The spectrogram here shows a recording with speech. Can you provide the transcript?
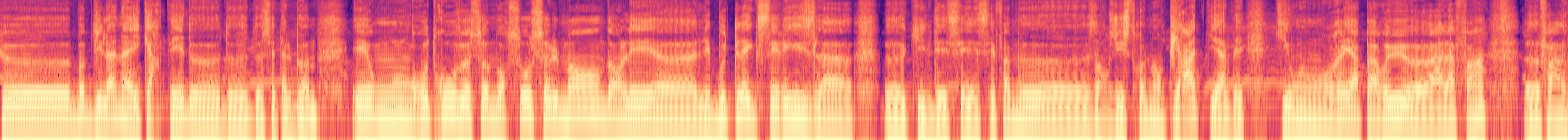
que Bob Dylan a écarté de, de, de cet album. Et on retrouve ce morceau seulement dans les, euh, les bootleg series là, euh, qui des, ces, ces fameux euh, enregistrements pirates qui avaient qui ont réapparu euh, à la fin, enfin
